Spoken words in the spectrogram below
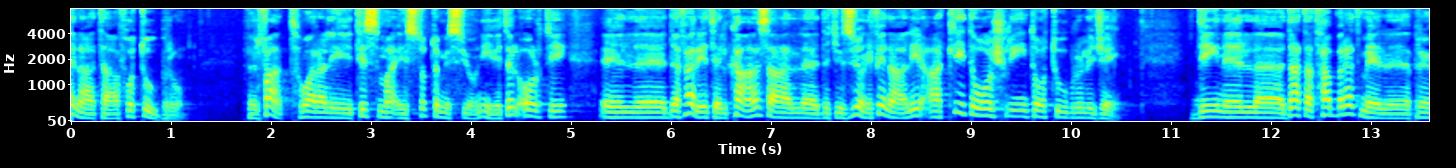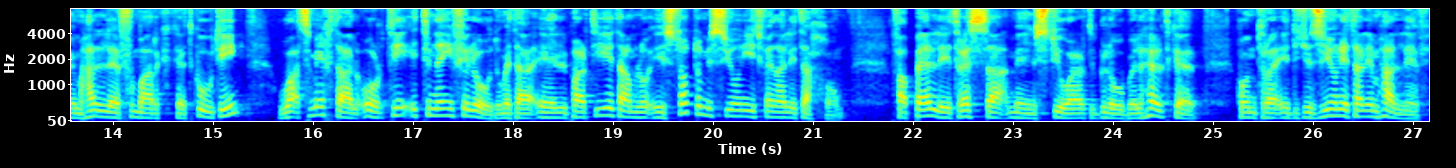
tingħata f'Ottubru. Fil-fatt, wara li tisma' s-sottomissjonijiet, il-Qorti ddeferiet il-każ għal deċiżjoni finali għat-23 ta' Ottubru li ġej. Din il-data tħabbret mill-Prim Imħallef Mark Chetcuti waqt smigħ tal-Qorti t-Tnejn filgħodu meta l-partijiet għamlu s-sottomissjonijiet finali tagħhom f'appell li tressaq minn Steward Global Healthcare kontra d-deċiżjoni tal-Imħallef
